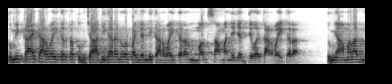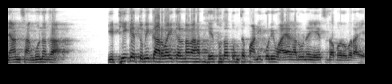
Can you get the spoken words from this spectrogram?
तुम्ही काय कारवाई करता तुमच्या अधिकाऱ्यांवर पहिल्यांदा कारवाई करा. मग सामान्य जनतेवर कारवाई करा. तुम्ही आम्हाला ज्ञान सांगू नका. की ठीक आहे तुम्ही कारवाई करणार आहात. हे सुद्धा तुमचं पाणी कोणी वाया घालू नये हे सुद्धा बरोबर आहे.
